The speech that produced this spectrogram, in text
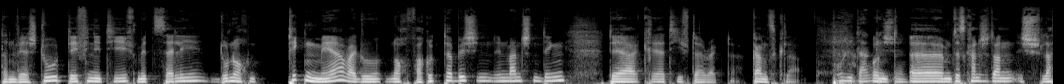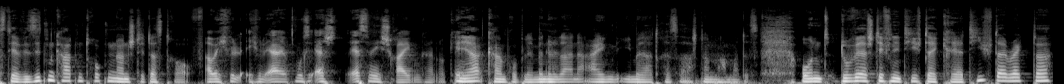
dann wärst du definitiv mit Sally, du noch einen Ticken mehr, weil du noch verrückter bist in, in manchen Dingen, der Kreativdirector. Ganz klar. Poli, danke Und schön. ähm, das kannst du dann, ich lass dir Visitenkarten drucken, dann steht das drauf. Aber ich will, ich will, ich muss erst, erst wenn ich schreiben kann, okay? Ja, kein Problem. Wenn du deine eigene E-Mail-Adresse hast, dann machen wir das. Und du wärst definitiv der Kreativdirector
